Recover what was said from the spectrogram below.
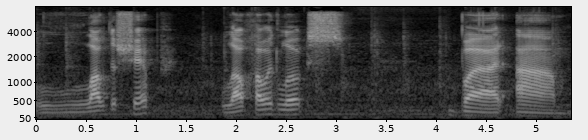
love the ship, love how it looks, but um,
